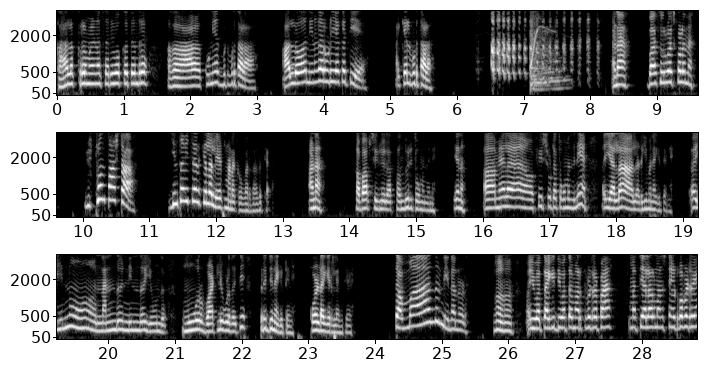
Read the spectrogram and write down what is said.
ಕಾಲಕ್ರಮೇಣ ಸರಿ ಹೋಗತ್ತಂದ್ರೆ ಕುಣಿಯೋದು ಬಿಟ್ಬಿಡ್ತಾಳ. ಅಲ್ಲೋ ನಿನಗ ರೂಢಿ ಯಾಕತಿ ಆಕೆಲ್ ಬಿಡ್ತಾಳ. ಅಣ್ಣ ಬಾ ಸುರುವಚ್ಕೊಳ್ಳೋಣ ಇಷ್ಟೊಂದು ಫಾಸ್ಟಾ ಇಂಥ ವಿಚಾರಕ್ಕೆಲ್ಲ ಲೇಟ್ ಮಾಡಕ್ಕೆ ಹೋಗ್ಬಾರ್ದು ಅದಕ್ಕೆ. ಅಣ್ಣ ಕಬಾಬ್ ಸಿಗ್ಲಿಲ್ಲ ತಂದೂರಿ ತೊಗೊಂಬಂದಿನಿ. ಏನ ಆಮೇಲೆ ಫಿಶ್ ಊಟ ತೊಗೊಂಬಂದಿನಿ ಎಲ್ಲ ಅಲ್ಲಿ ಅಡುಗೆ ಮನೆಗೆ ಇಟ್ಟೇನೆ. ಇನ್ನೂ ನಂದು ನಿಂದು ಇವಂದು ಮೂರು ಬಾಟ್ಲಿ ಉಳ್ದೈತಿ ಫ್ರಿಜ್ನಾಗ ಇಟ್ಟೇನೆ ಕೋಲ್ಡ್ ಆಗಿರ್ಲಿ ಅಂತೇಳಿ. ತಮ್ಮ ಅಂದ್ರೆ ನೀನ ನೋಡು. ಹಾಂ ಹಾಂ ಇವತ್ತಾಗಿದ್ದು ಇವತ್ತ ಮರ್ತು ಬಿಡ್ರಪ್ಪ. ಮತ್ತೆ ಎಲ್ಲರ ಮನಸ್ಸನ್ನ ಇಟ್ಕೊಬಿಡ್ರಿ.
